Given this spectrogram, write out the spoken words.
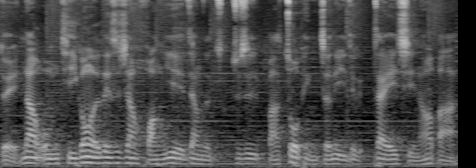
对。那我们提供了类似像黄页这样的，就是把作品整理这个在一起，然后把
